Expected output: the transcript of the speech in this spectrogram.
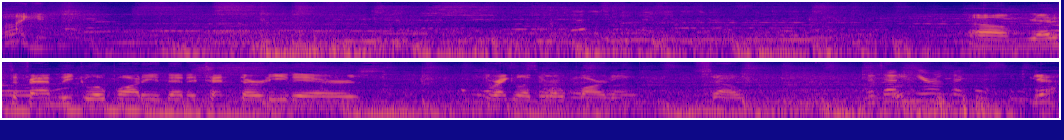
I like it. Um, yeah, it's the family glow party, and then at 10:30 there's the regular glow party. So Is that here on Texas? yeah,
